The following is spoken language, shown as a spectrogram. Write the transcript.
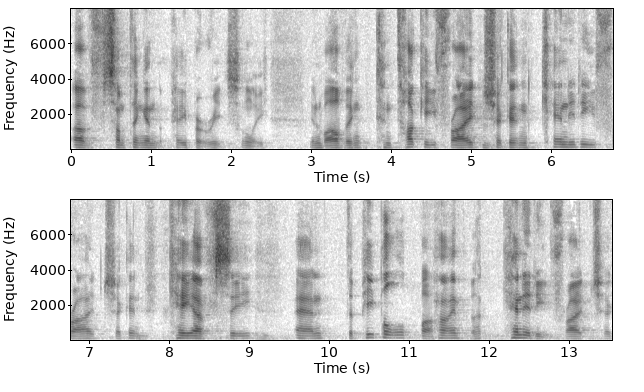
of something in the paper recently involving Kentucky Fried Chicken, Kennedy Fried Chicken, KFC, and the people behind the Kennedy Fried Chick-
